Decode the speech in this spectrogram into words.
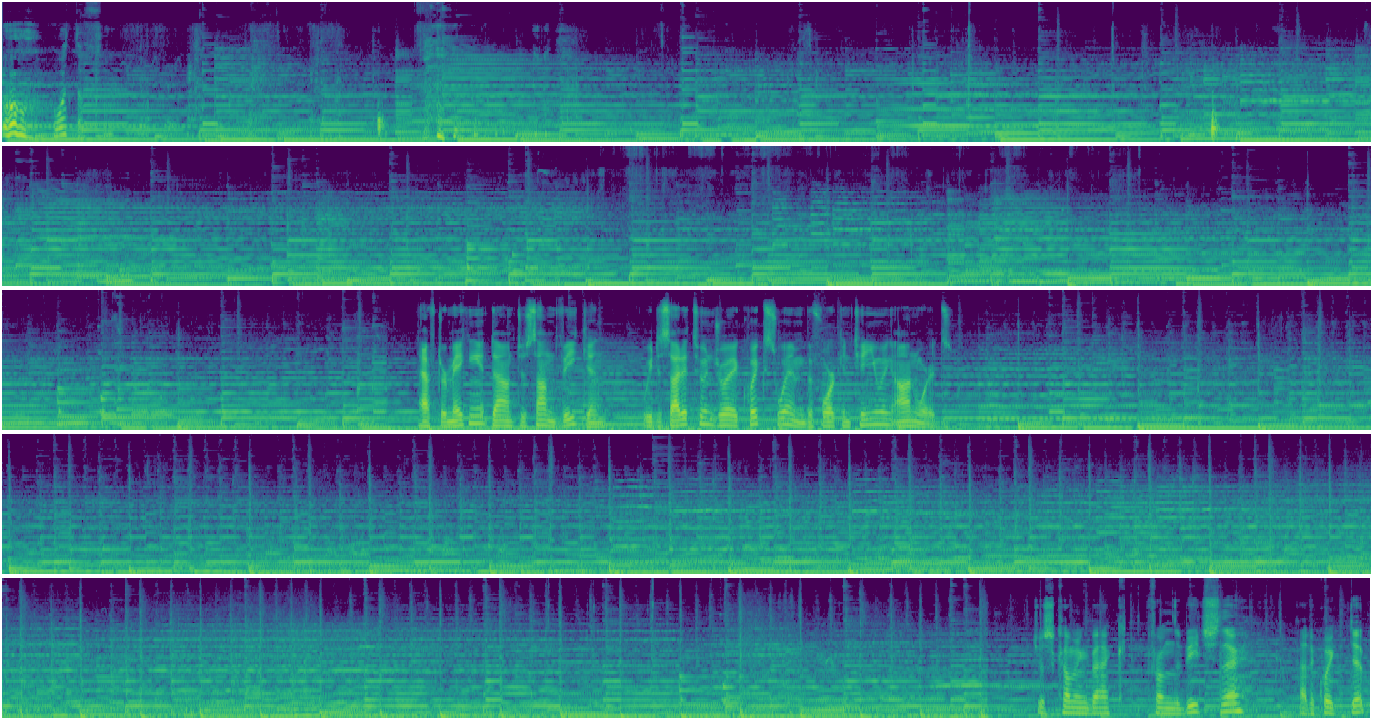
Oh, what the After making it down to Sandviken, we decided to enjoy a quick swim before continuing onwards. Just coming back from the beach there, had a quick dip,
